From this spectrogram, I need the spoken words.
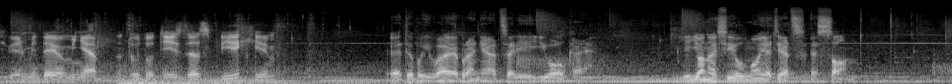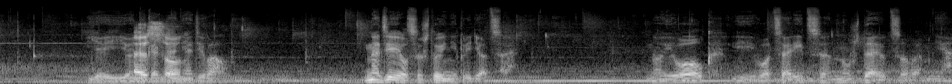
теперь Медея у меня. Но тут вот есть доспехи. Это боевая броня царей Иолка. Ее носил мой отец Эссон. Я ее никогда Эссон. не одевал. Надеялся, что и не придется. Но Иолк и его царица нуждаются во мне.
